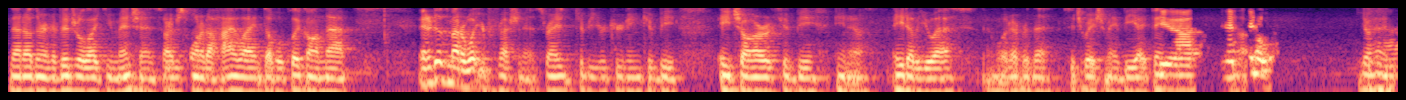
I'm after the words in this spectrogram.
that other individual, like you mentioned. So I just wanted to highlight and double click on that. And it doesn't matter what your profession is, right? It could be recruiting, could be HR, could be, you know, AWS, and whatever the situation may be. I think. Yeah. And, uh, oh, go ahead.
